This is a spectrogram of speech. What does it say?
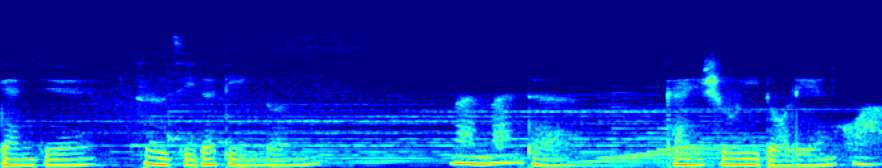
感觉自己的顶轮慢慢的开出一朵莲花，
